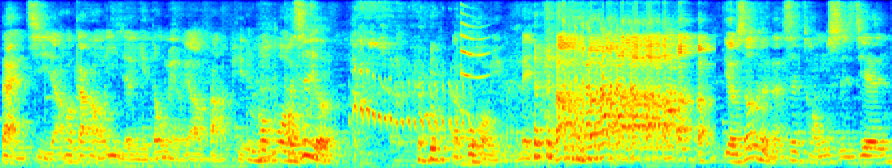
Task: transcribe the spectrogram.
淡季，然后刚好艺人也都没有要发片。可是有，那 不红也蛮累的。有时候可能是同时间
